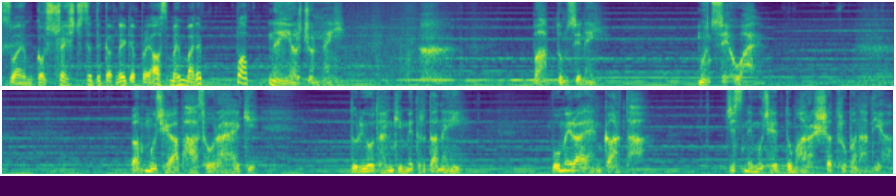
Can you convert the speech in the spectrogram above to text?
स्वयं को श्रेष्ठ सिद्ध करने के प्रयास में मैंने पाप नहीं, अर्जुन, नहीं। पाप तुमसे नहीं, मुझसे हुआ है। अब मुझे आभास हो रहा है कि दुर्योधन की मित्रता नहीं, वो मेरा अहंकार था, जिसने मुझे तुम्हारा शत्रु बना दिया।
